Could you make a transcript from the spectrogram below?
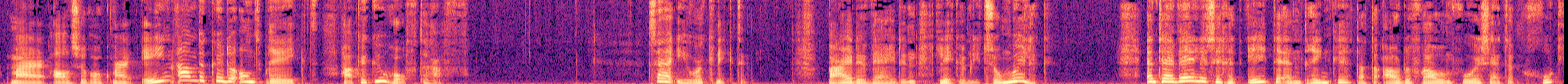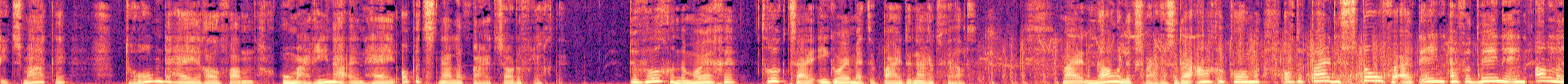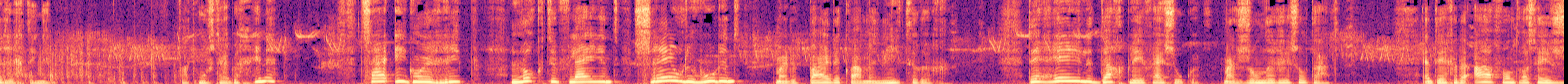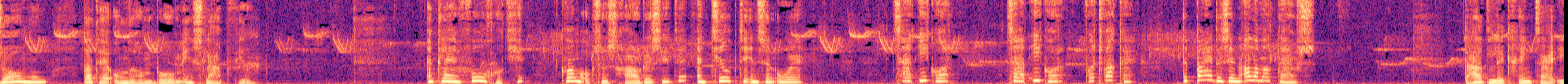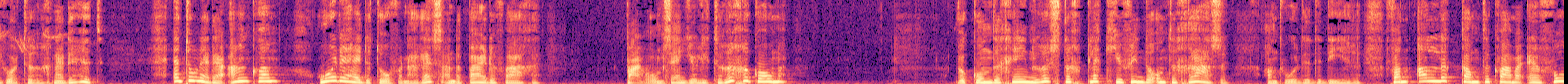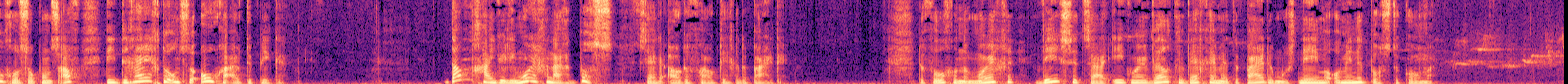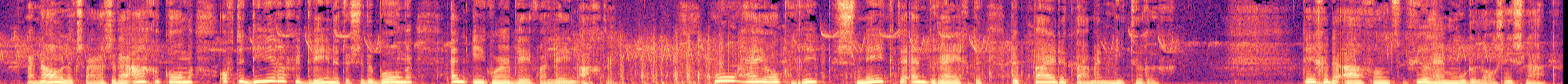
Maar als er ook maar één aan de kudde ontbreekt, hak ik uw hoofd eraf. Tsaïor knikte. Paardenweiden leek hem niet zo moeilijk. En terwijl hij zich het eten en drinken dat de oude vrouw hem voorzette goed liet smaken, droomde hij er al van hoe Marina en hij op het snelle paard zouden vluchten. De volgende morgen trok Tsar Igor met de paarden naar het veld. Maar nauwelijks waren ze daar aangekomen of de paarden stoven uiteen en verdwenen in alle richtingen. Wat moest hij beginnen? Tsar Igor riep, lokte vlijend, schreeuwde woedend, maar de paarden kwamen niet terug. De hele dag bleef hij zoeken, maar zonder resultaat. En tegen de avond was hij zo moe dat hij onder een boom in slaap viel. Een klein vogeltje kwam op zijn schouder zitten en tjilpte in zijn oor. Tsaar Igor, Tsaar Igor, word wakker. De paarden zijn allemaal thuis. Dadelijk ging Tsaar Igor terug naar de hut. En toen hij daar aankwam, hoorde hij de tovenares aan de paarden vragen... Waarom zijn jullie teruggekomen? We konden geen rustig plekje vinden om te grazen, antwoordden de dieren. Van alle kanten kwamen er vogels op ons af die dreigden ons de ogen uit te pikken. Dan gaan jullie morgen naar het bos, zei de oude vrouw tegen de paarden. De volgende morgen wees het Tsaar Igor welke weg hij met de paarden moest nemen om in het bos te komen. Maar nauwelijks waren ze daar aangekomen of de dieren verdwenen tussen de bomen en Igor bleef alleen achter. Hoe hij ook riep, smeekte en dreigde, de paarden kwamen niet terug. Tegen de avond viel hij moedeloos in slaap.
